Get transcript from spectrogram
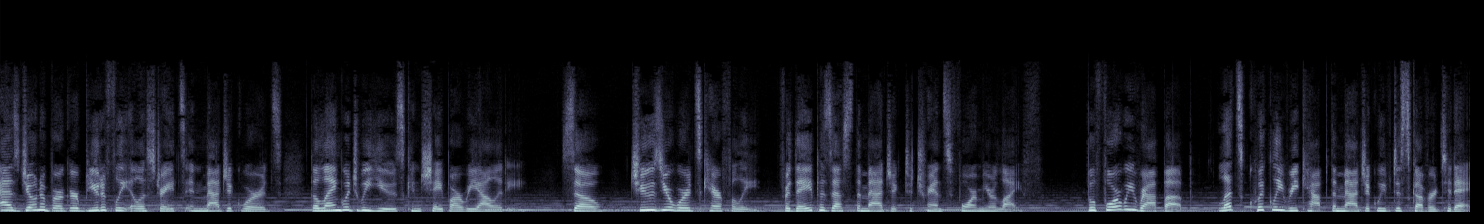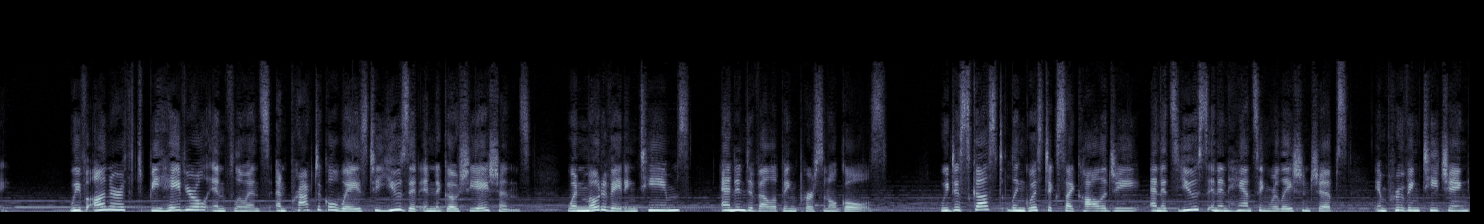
As Jonah Berger beautifully illustrates in Magic Words, the language we use can shape our reality. So, Choose your words carefully, for they possess the magic to transform your life. Before we wrap up, let's quickly recap the magic we've discovered today. We've unearthed behavioral influence and practical ways to use it in negotiations, when motivating teams, and in developing personal goals. We discussed linguistic psychology and its use in enhancing relationships, improving teaching,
